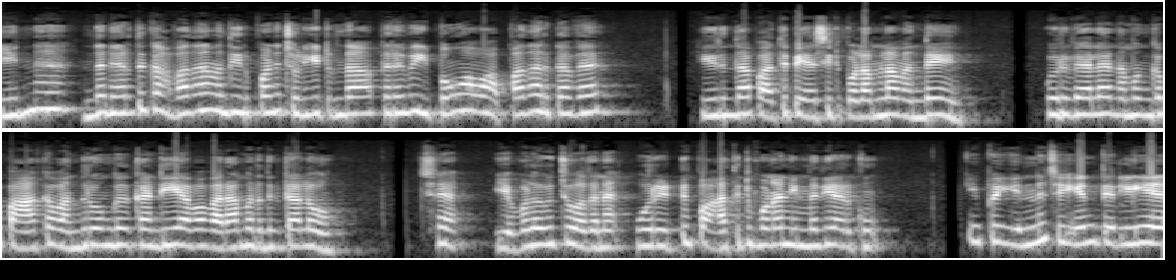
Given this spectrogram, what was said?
என்ன? இந்த நேரத்துக்கு அவ தான் வந்து இருப்பான்னு சொல்லிட்டு இருந்தா. பிறகு இப்பவும் அவ அப்பா தான் இருக்காவ? இருந்தா பார்த்து பேசிட்டு போலாம்லாம் வந்தேன். ஒருவேளை நம்ம இங்க பார்க்க வந்துருவோங்கக்காண்டி அவ வராம இருந்துக்கிட்டாலோ ச்சே எவ்வளவு சோதனை. ஒரு எட்டு பார்த்துட்டு போனா நிம்மதியா இருக்கும். இப்ப என்ன செய்யன்னு தெரியலையே.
